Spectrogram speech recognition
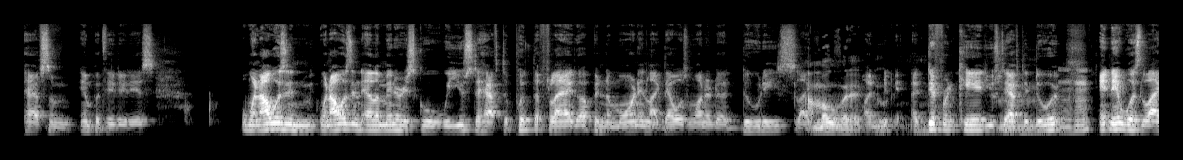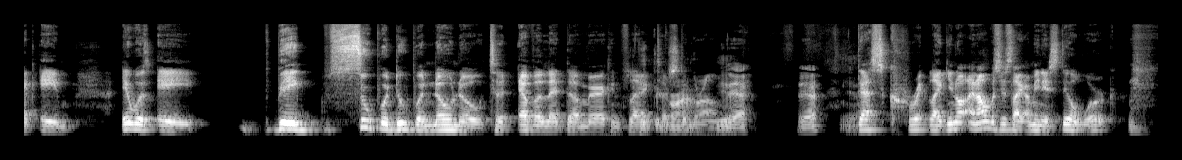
have some empathy to this. When I was in when I was in elementary school, we used to have to put the flag up in the morning, like that was one of the duties. Like I'm over that. a, a different kid used to have to do it, Mhm. and it was like a it was a big super duper no no to ever let the American flag the touch the ground. ground. Yeah. Yeah. Yeah. That's crazy. Like you know, and I was just like, I mean, it still work.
